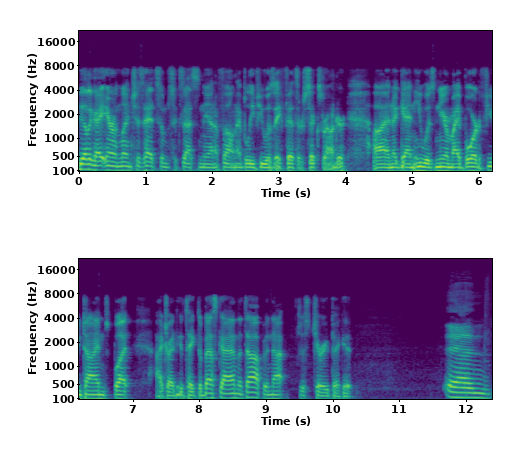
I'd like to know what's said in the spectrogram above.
the other guy, Aaron Lynch, has had some success in the NFL, and I believe he was a fifth or sixth rounder. Uh, and again, he was near my board a few times, but I tried to take the best guy on the top and not just cherry pick it. And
